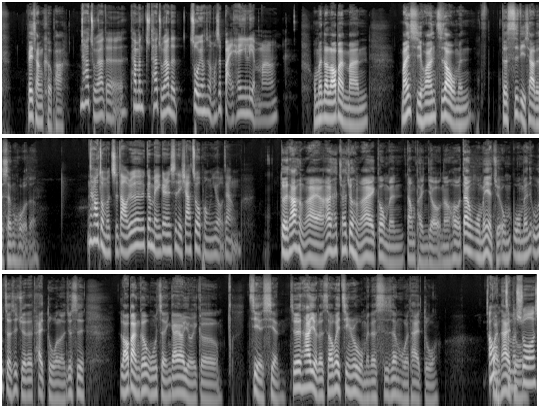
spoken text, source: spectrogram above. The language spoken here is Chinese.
非常可怕。那他主要的，他们他主要的作用是什么？是摆黑脸吗？我们的老板蛮蛮喜欢知道我们的私底下的生活的。那他怎么知道？就是跟每一个人私底下做朋友这样。对，他很爱啊，他他就很爱跟我们当朋友，然后但我们也觉得，我们我们舞者是觉得太多了，就是老板跟舞者应该要有一个界限，就是他有的时候会进入我们的私生活太多，管太多。哦，怎么说？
